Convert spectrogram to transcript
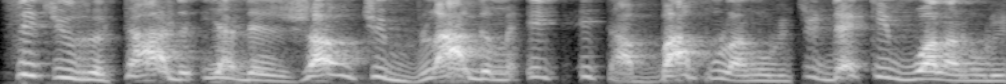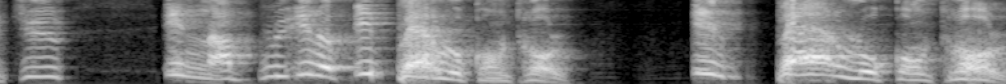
Si tu retardes, il y a des gens, tu blagues, mais il, il t'abat pour la nourriture. Dès qu'il voit la nourriture, il n'a plus, il perd le contrôle. Il perd le contrôle.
